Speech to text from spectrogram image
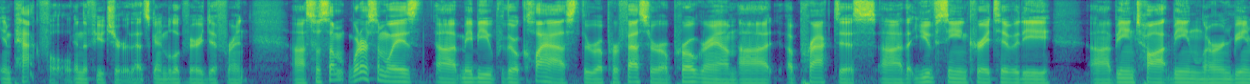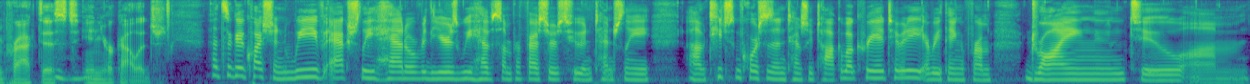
impactful in the future that's going to look very different. Uh, so some what are some ways uh, maybe through a class through a professor a program uh, a practice uh, that you've seen creativity uh, being taught being learned being practiced mm-hmm. in your college that's a good question. We've actually had over the years, we have some professors who intentionally um, teach some courses and intentionally talk about creativity, everything from drawing to um,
